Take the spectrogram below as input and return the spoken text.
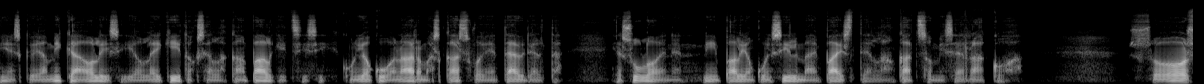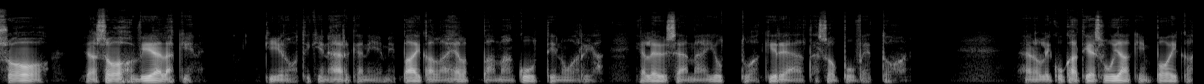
Mieskö ja mikä olisi, jollei kiitoksellakaan palkitsisi, kun joku on armas kasvojen täydeltä ja suloinen niin paljon kuin silmäin paisteella on katsomisen rakoa. So, so, ja so vieläkin, kiiruhtikin Härkäniemi paikalla helppaamaan kuuttinuoria ja löysäämään juttua kireältä sopuvetoon. Hän oli kuka ties lujakin poika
